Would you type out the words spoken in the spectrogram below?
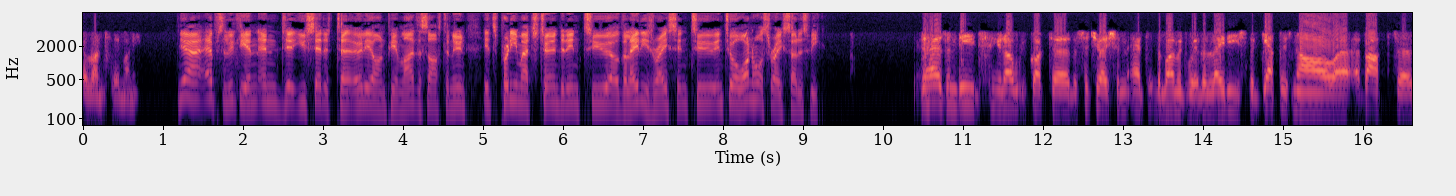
a run for their money. Yeah, absolutely. And and uh, you said it uh, earlier on PM Live this afternoon. It's pretty much turned it into uh, the ladies' race into into a one horse race, so to speak. It has indeed. You know, we've got uh, the situation at the moment where the ladies, the gap is now uh, about uh,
